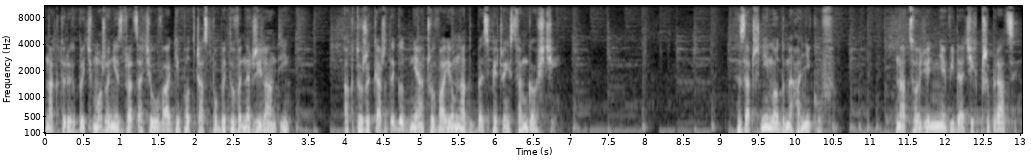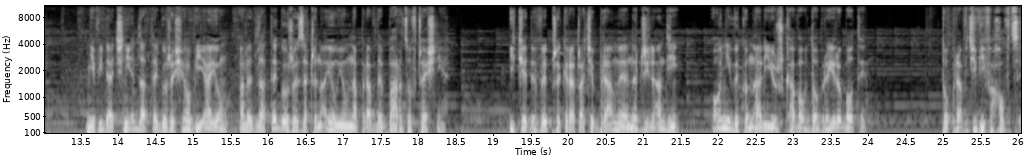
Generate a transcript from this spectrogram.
na których być może nie zwracacie uwagi podczas pobytu w Energylandii, a którzy każdego dnia czuwają nad bezpieczeństwem gości. Zacznijmy od mechaników. Na co dzień nie widać ich przy pracy. Nie widać nie dlatego, że się obijają, ale dlatego, że zaczynają ją naprawdę bardzo wcześnie. I kiedy wy przekraczacie bramy Energylandii, oni wykonali już kawał dobrej roboty. To prawdziwi fachowcy.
